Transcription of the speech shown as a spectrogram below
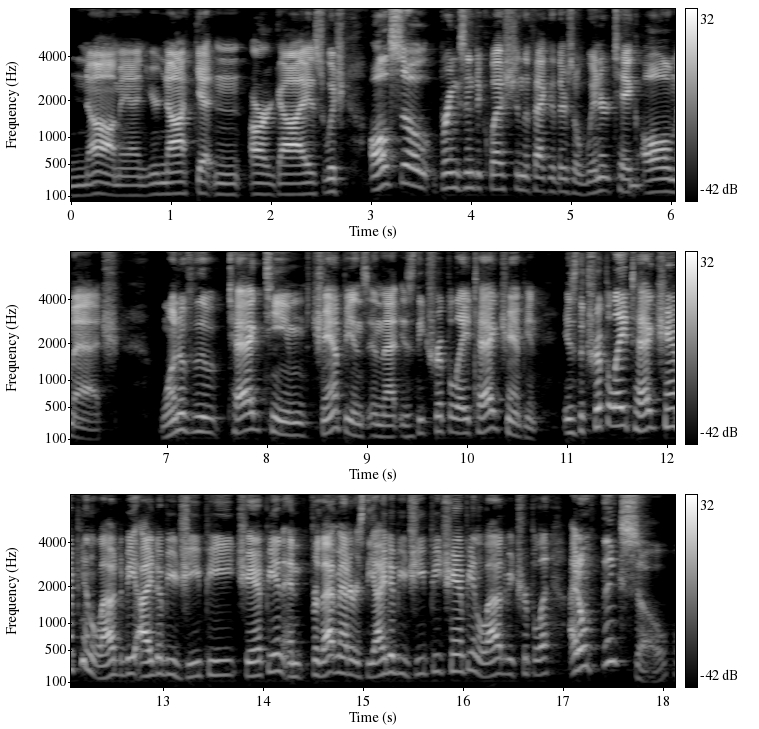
"Nah, man, you're not getting our guys," which also brings into question the fact that there's a winner-take-all match. One of the tag team champions in that is the AAA tag champion. Is the AAA tag champion allowed to be IWGP champion? And for that matter, is the IWGP champion allowed to be AAA? I don't think so.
